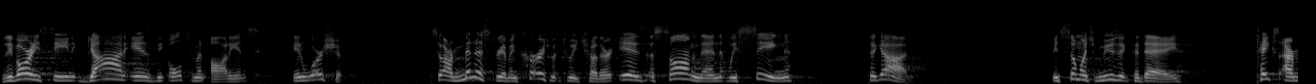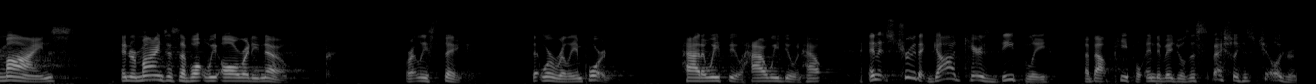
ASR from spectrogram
As we've already seen, God is the ultimate audience in worship. So our ministry of encouragement to each other is a song then that we sing to God. I mean, so much music today takes our minds and reminds us of what we already know, or at least think that we're really important. How do we feel? How are we doing? How? And it's true that God cares deeply about people, individuals, especially his children.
